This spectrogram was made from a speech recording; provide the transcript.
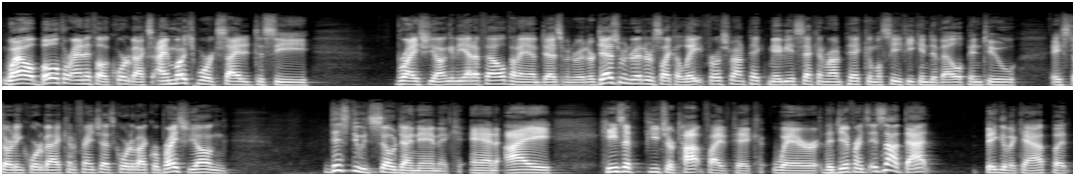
while both are NFL quarterbacks, I'm much more excited to see Bryce Young in the NFL than I am Desmond Ridder. Desmond Ridder is like a late first round pick, maybe a second round pick, and we'll see if he can develop into a starting quarterback and a franchise quarterback. Where Bryce Young, this dude's so dynamic, and I, he's a future top five pick. Where the difference, it's not that big of a gap, but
